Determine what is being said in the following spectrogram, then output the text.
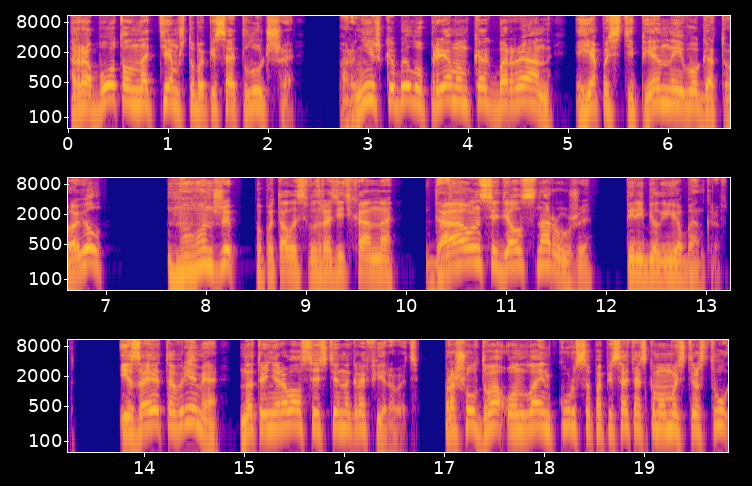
работал над тем, чтобы писать лучше. Парнишка был упрямым, как баран, и я постепенно его готовил. Но он же, — попыталась возразить Ханна, — да, он сидел снаружи, — перебил ее Бэнкрофт. И за это время натренировался стенографировать прошел два онлайн-курса по писательскому мастерству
